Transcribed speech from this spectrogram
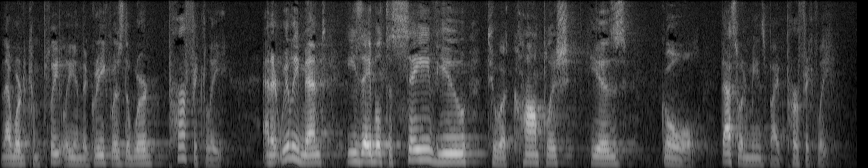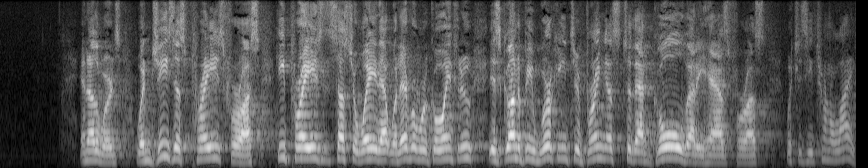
And that word completely in the Greek was the word perfectly. And it really meant he's able to save you to accomplish his goal. That's what it means by perfectly. In other words, when Jesus prays for us, he prays in such a way that whatever we're going through is going to be working to bring us to that goal that he has for us, which is eternal life.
